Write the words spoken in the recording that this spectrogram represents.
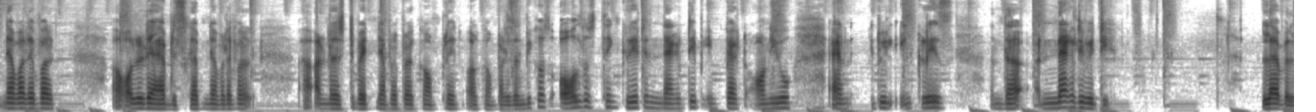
Never ever uh, already i have described never ever uh, underestimate never ever complain or comparison because all those things create a negative impact on you and it will increase the negativity level.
